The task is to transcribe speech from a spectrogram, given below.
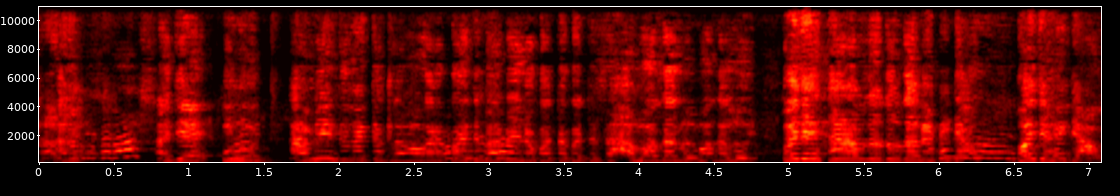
খারাপ। আমি যে, শুনুন, আমি এনতে যাইতাছিলাম, আমার কইতে কথা কইতেছে, আ, মজা লই, মজা লই। ওই যে, হারামজাদা তো যাও, ওই যে, যাও।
